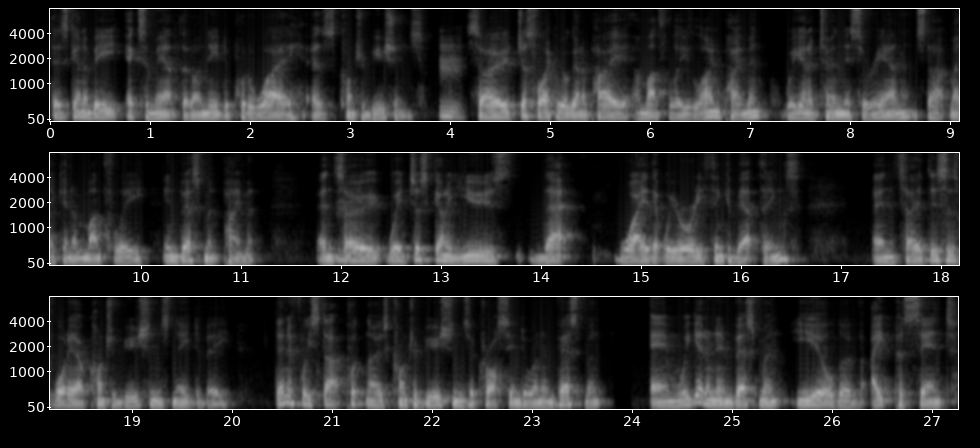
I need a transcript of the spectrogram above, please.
there's going to be X amount that I need to put away as contributions. Mm. So just like we are going to pay a monthly loan payment, we're going to turn this around and start making a monthly investment payment. And mm. so we're just going to use that way that we already think about things and say this is what our contributions need to be. Then, if we start putting those contributions across into an investment and we get an investment yield of 8%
